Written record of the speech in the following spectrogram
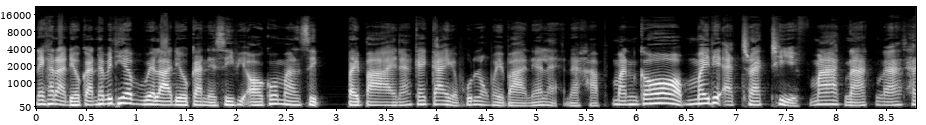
ในขณะเดียวกันถ้าไปเทียบเวลาเดียวกันเนี่ย CPO ก็ประมาณ 10ปลายๆนะใกล้ๆกับหุ้นโรงพยาบาลเนี่ยแหละนะครับ มันก็ไม่ได้ attractive มากนักนะถ้า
